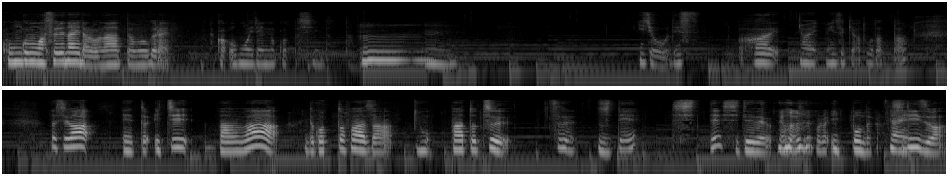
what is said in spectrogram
今後も忘れないだろうなって思うぐらい、なんか思い出に残ったシーンだった。う。うんん。以上です。はい。はい。水木はどうだった？私は、えっ、と、1番は、えっと、ゴッドファーザー、お、パート2。2して、し、え？指定だよ。これは1本だから。はいシリーズは？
